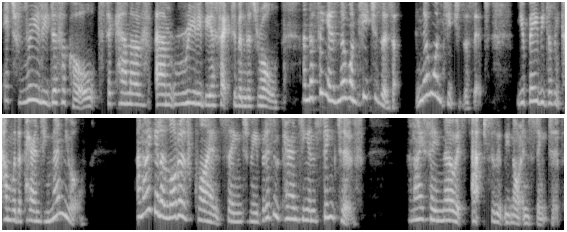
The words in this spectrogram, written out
it's really difficult to kind of um, really be effective in this role. And the thing is, no one teaches us. No one teaches us it. Your baby doesn't come with a parenting manual. And I get a lot of clients saying to me, but isn't parenting instinctive? And I say, no, it's absolutely not instinctive.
